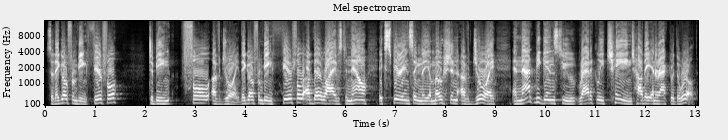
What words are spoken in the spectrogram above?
So they go from being fearful to being full of joy. They go from being fearful of their lives to now experiencing the emotion of joy, and that begins to radically change how they interact with the world.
